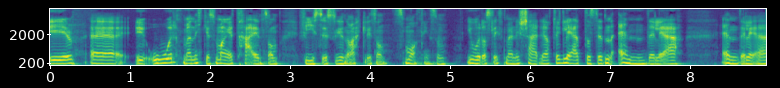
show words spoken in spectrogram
i, eh, i, ord, men ikke så mange tegn sånn fysisk. Det kunne vært litt sånn småting som gjorde oss litt mer nysgjerrige. At vi gledet oss til den endelige, endelige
